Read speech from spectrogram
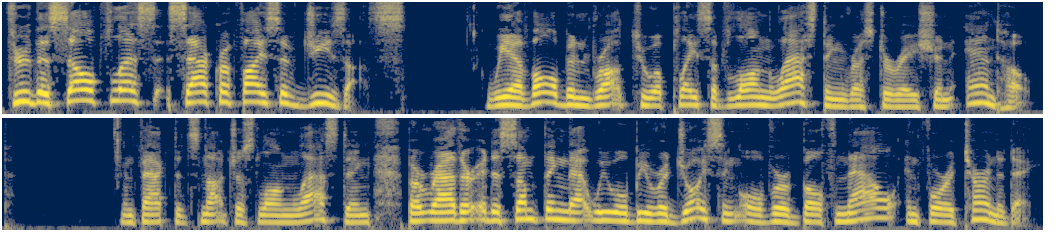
Through the selfless sacrifice of Jesus, we have all been brought to a place of long lasting restoration and hope. In fact, it's not just long lasting, but rather it is something that we will be rejoicing over both now and for eternity.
